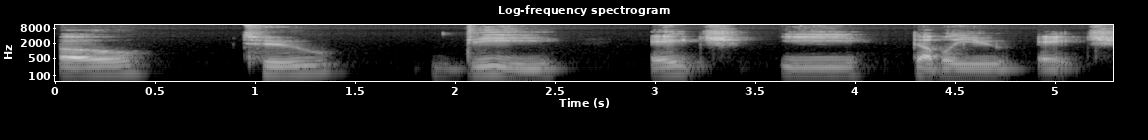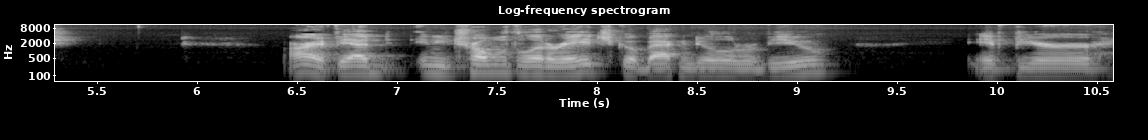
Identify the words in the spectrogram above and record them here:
O two D H E W H. All right, if you had any trouble with the letter H, go back and do a little review. If you're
